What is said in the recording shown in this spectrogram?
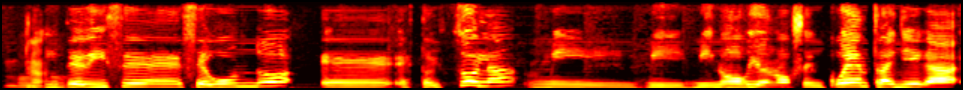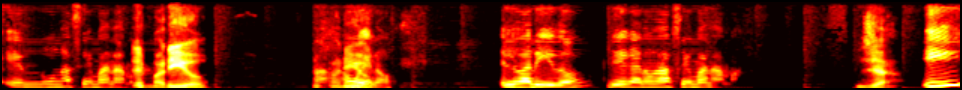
Y te dice, segundo, eh, estoy sola, mi, mi, mi novio no se encuentra, llega en una semana más. Marido. Es marido. Bueno, el marido llega en una semana más. Ya. Y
